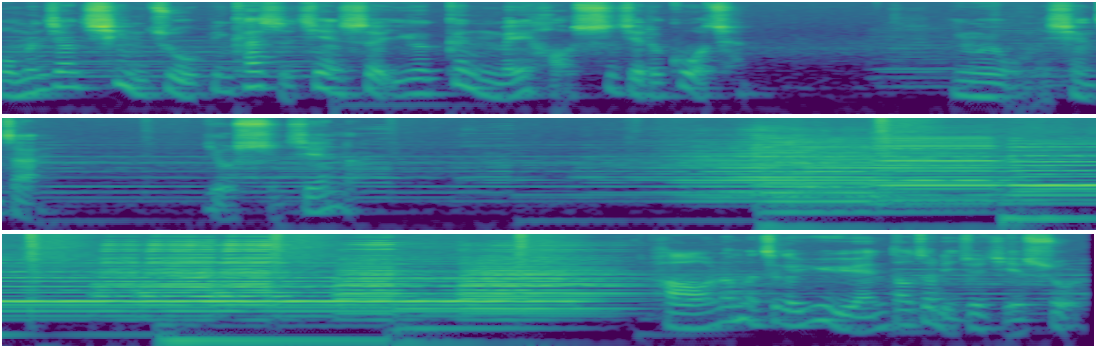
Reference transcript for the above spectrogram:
我们将庆祝并开始建设一个更美好世界的过程，因为我们现在有时间了。好，那么这个寓言到这里就结束了。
